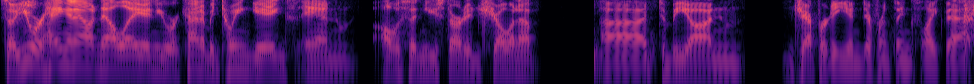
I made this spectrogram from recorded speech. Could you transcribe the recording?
So you were hanging out in LA and you were kind of between gigs, and all of a sudden you started showing up uh, to be on Jeopardy and different things like that.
